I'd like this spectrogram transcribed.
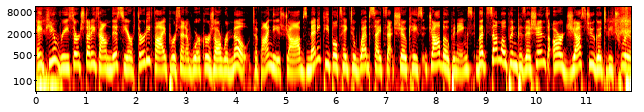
A Pew Research study found this year 35% of workers are remote. To find these jobs, many people take to websites that showcase job openings, but some open positions are just too good to be true.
